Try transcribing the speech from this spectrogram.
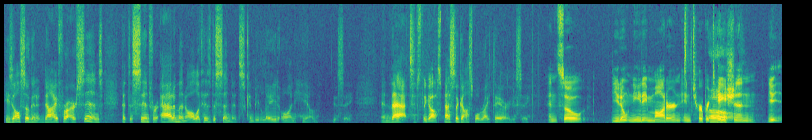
He's also going to die for our sins, that the sin for Adam and all of his descendants can be laid on him, you see. And that, It's the gospel. that's the gospel right there, you see. And so you don't need a modern interpretation. Oh. You,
